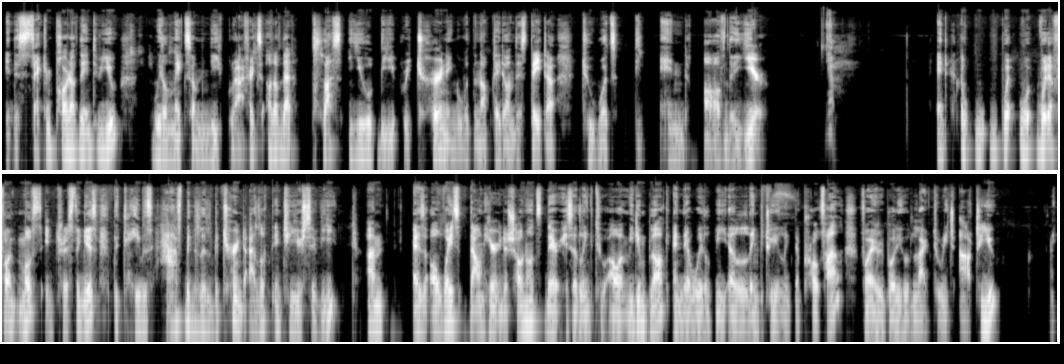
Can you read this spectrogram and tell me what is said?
in the second part of the interview. We'll make some neat graphics out of that. Plus, you'll be returning with an update on this data towards the end of the year. Yeah. And uh, what, what, what I found most interesting is the tables have been a little bit turned. I looked into your CV. Um, as always, down here in the show notes, there is a link to our Medium blog and there will be a link to your LinkedIn profile for everybody who would like to reach out to you.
